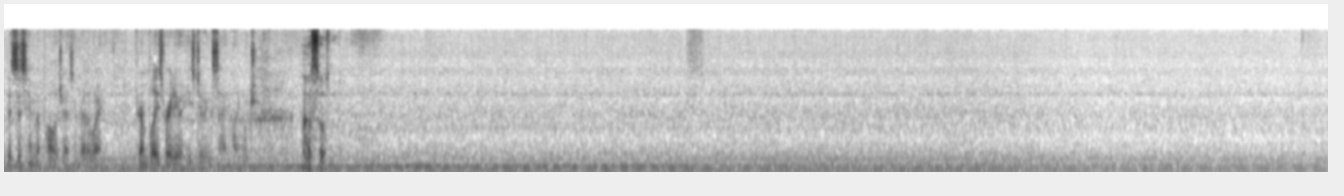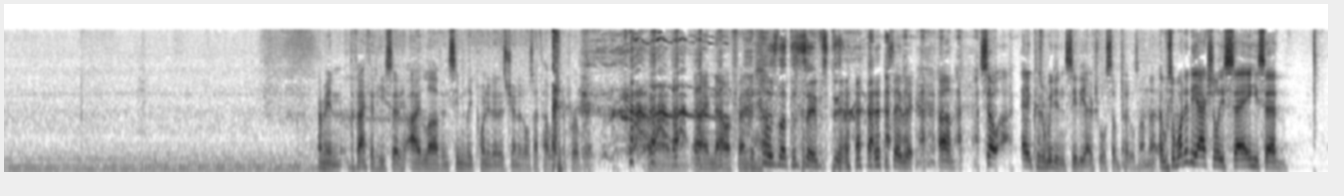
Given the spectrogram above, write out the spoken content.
This is him apologizing, by the way. On Blaze Radio, he's doing sign language. Uh, so I mean, the fact that he said "I love" and seemingly pointed at his genitals, I thought was inappropriate, um, and I'm now offended. that's not the same. St- Same thing. Um, so, because we didn't see the actual subtitles on that. Uh, So, what did he actually say? He said.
